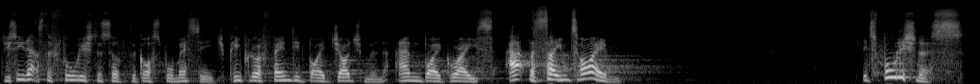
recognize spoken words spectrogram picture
Do you see that's the foolishness of the gospel message? People are offended by judgment and by grace at the same time. It's foolishness.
